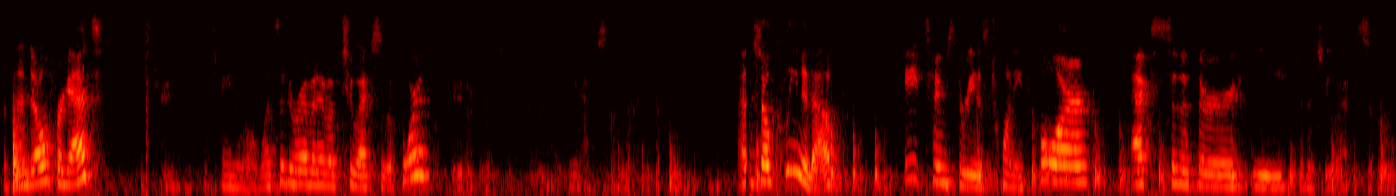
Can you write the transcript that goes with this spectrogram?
But then don't forget chain, chain rule. What's the derivative of 2x to the 4th? eight of Yes. And so clean it up. 8 times 3 is 24. x to the third, e to the 2x to the fourth.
